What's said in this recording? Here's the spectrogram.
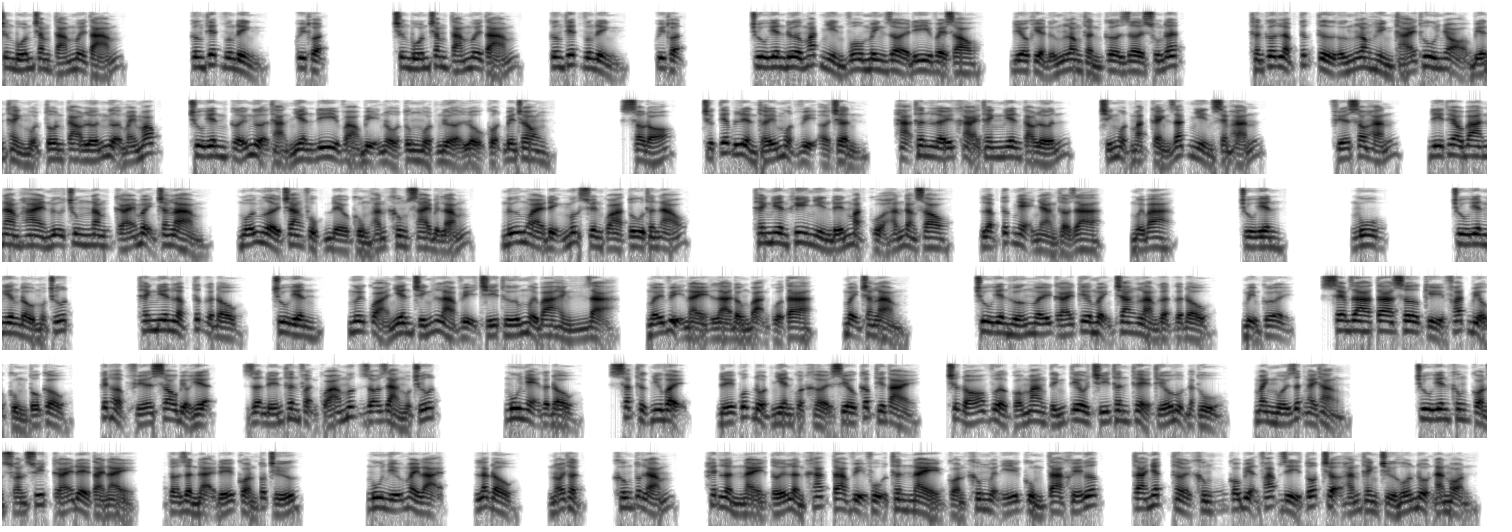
chương bốn trăm tám mươi tám, cương thiết vương đình quy thuận. Chương bốn trăm tám mươi tám, cương thiết vương đình quy thuận. Chu yên đưa mắt nhìn vô minh rời đi về sau, điều khiển ứng long thần cơ rơi xuống đất. Thần cơ lập tức từ ứng long hình thái thu nhỏ biến thành một tôn cao lớn ngựa máy móc, chu yên cưỡi ngựa thản nhiên đi vào bị nổ tung một nửa lộ cột bên trong. Sau đó, trực tiếp liền thấy một vị ở trần, hạ thân lấy khải thanh niên cao lớn, chính một mặt cảnh giác nhìn xem hắn. Phía sau hắn, đi theo ba nam hai nữ chung năm cái mệnh trang làm, mỗi người trang phục đều cùng hắn không sai biệt lắm, nữ ngoài định mức xuyên qua tu thân áo. Thanh niên khi nhìn đến mặt của hắn đằng sau lập tức nhẹ nhàng thở ra, mười ba. Chu yên. Ngu. Chu yên nghiêng đầu một chút. Thanh niên lập tức gật đầu, chu yên, ngươi quả nhiên chính là vị trí thứ mười ba hành giả, mấy vị này là đồng bạn của ta, mệnh trang làm. Chu yên hướng mấy cái kia mệnh trang làm gật gật đầu, mỉm cười, xem ra ta sơ kỳ phát biểu cùng tố cầu, kết hợp phía sau biểu hiện, dẫn đến thân phận quá mức rõ ràng một chút. Ngu nhẹ gật đầu, xác thực như vậy, đế quốc đột nhiên quật khởi siêu cấp thiên tài, trước đó vừa có mang tính tiêu chí thân thể thiếu hụt đặc thù, manh mối rất ngay thẳng. Chu yên không còn xoắn suýt cái đề tài này, tờ dần đại đế còn tốt chứ? Ngu nhữ mày lại lắc đầu, nói thật, không tốt lắm, hết lần này tới lần khác ta vị phụ thân này còn không nguyện ý cùng ta khế ước, ta nhất thời không có biện pháp gì tốt trợ hắn thanh trừ hỗn độn ăn mòn.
